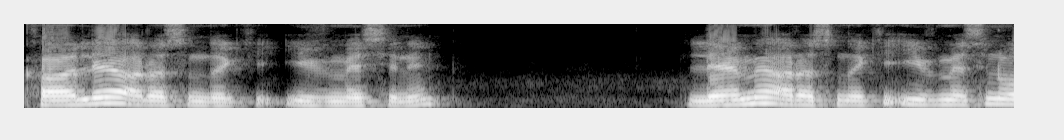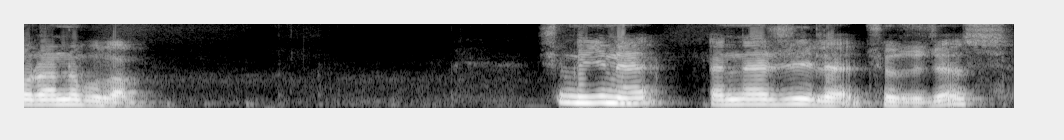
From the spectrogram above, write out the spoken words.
KL arasındaki ivmesinin LM arasındaki ivmesinin oranını bulalım. Şimdi yine enerji ile çözeceğiz.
